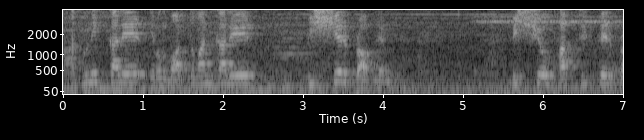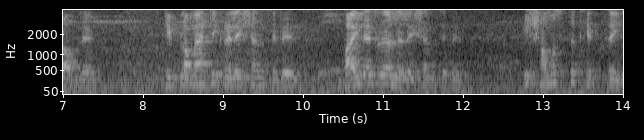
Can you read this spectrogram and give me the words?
আধুনিককালের এবং বর্তমানকালের বিশ্বের প্রবলেম বিশ্ব ভ্রাতৃত্বের প্রবলেম ডিপ্লোম্যাটিক রিলেশনশিপের বাইলেটারাল রিলেশনশিপের এই সমস্ত ক্ষেত্রেই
